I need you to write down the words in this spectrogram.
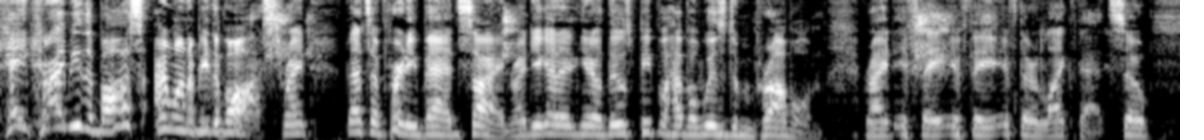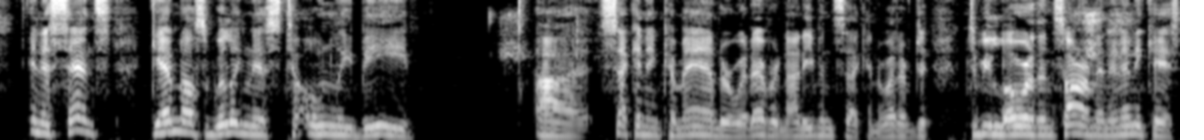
hey, can I be the boss? I want to be the boss, right? That's a pretty bad sign, right? You got to, you know, those people have a wisdom problem, right? If they, if they, if they're like that. So, in a sense, Gandalf's willingness to only be uh, second in command or whatever, not even second or whatever, to, to be lower than Saruman in any case,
